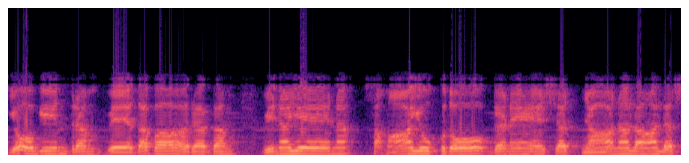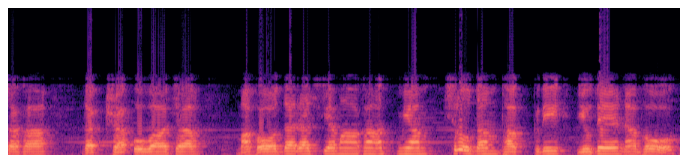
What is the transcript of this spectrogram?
योगीन्द्रं वेदपारगं विनयेन समायुक्तो गणेशज्ञानलालसः। दक्ष उवाच महोदरस्य माहात्म्यं श्रुतं भक्तियुतेन भोः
